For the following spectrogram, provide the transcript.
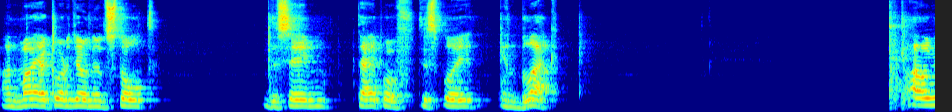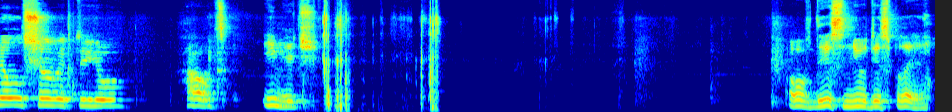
on my accordion installed the same type of display in black. I will show it to you how it's image of this new display.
